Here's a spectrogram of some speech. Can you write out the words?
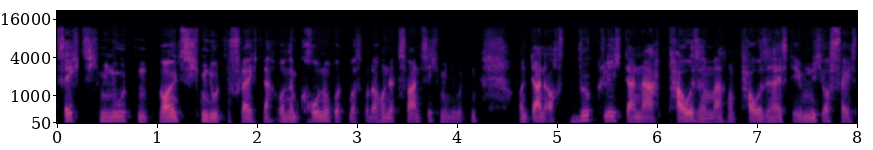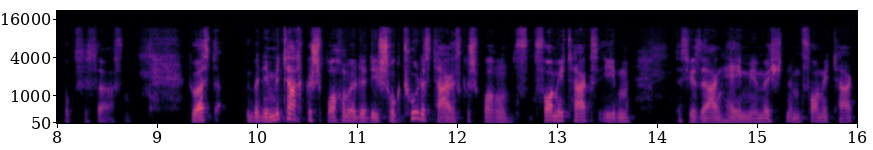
60 Minuten, 90 Minuten vielleicht nach unserem Chronorhythmus oder 120 Minuten und dann auch wirklich danach Pause machen. Pause heißt eben nicht auf Facebook zu surfen. Du hast über den Mittag gesprochen, über die Struktur des Tages gesprochen, vormittags eben dass wir sagen, hey, wir möchten im Vormittag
